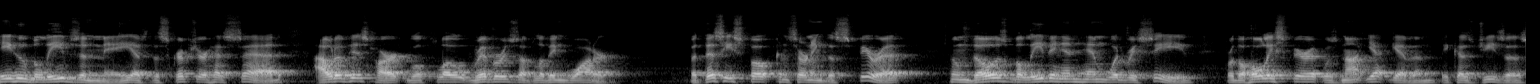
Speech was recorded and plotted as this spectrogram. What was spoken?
He who believes in me, as the scripture has said, out of his heart will flow rivers of living water. But this he spoke concerning the Spirit, whom those believing in him would receive, for the Holy Spirit was not yet given, because Jesus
